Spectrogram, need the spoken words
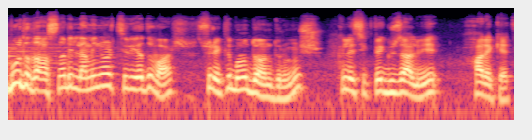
Burada da aslında bir la minör triadı var. Sürekli bunu döndürmüş. Klasik ve güzel bir hareket.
